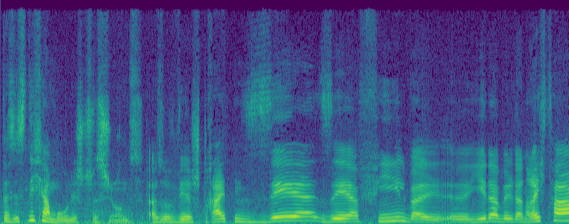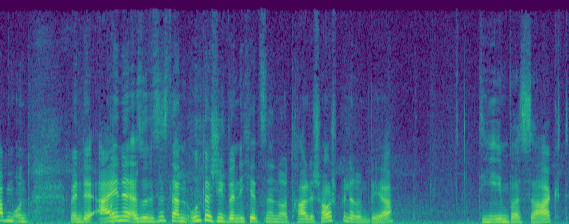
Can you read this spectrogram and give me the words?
das ist nicht harmonisch zwischen uns. Also wir streiten sehr, sehr viel, weil äh, jeder will dann Recht haben und wenn der eine, also das ist dann ein Unterschied, wenn ich jetzt eine neutrale Schauspielerin wäre, die ihm was sagt,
